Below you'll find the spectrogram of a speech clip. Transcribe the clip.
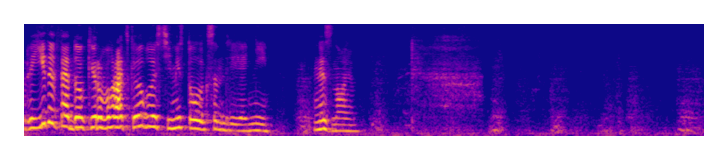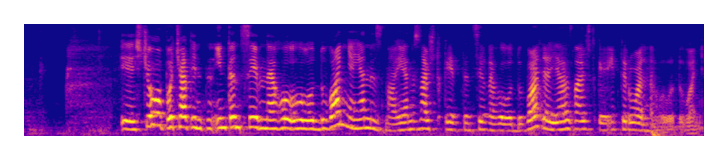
Приїдете до Кіровоградської області, місто Олександрія? Ні. Не знаю. З чого почати інтенсивне голодування, я не знаю. Я не знаю, що таке інтенсивне голодування, я знаю, що таке інтервальне голодування.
